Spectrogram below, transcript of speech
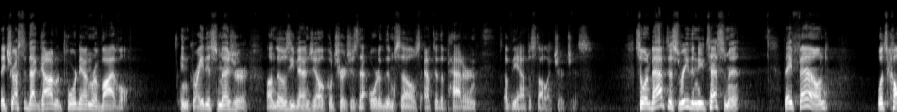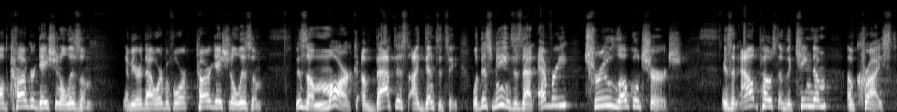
They trusted that God would pour down revival in greatest measure on those evangelical churches that ordered themselves after the pattern of the apostolic churches. So when Baptists read the New Testament, they found what's called congregationalism. Have you heard that word before? Congregationalism. This is a mark of Baptist identity. What this means is that every true local church is an outpost of the kingdom of Christ,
